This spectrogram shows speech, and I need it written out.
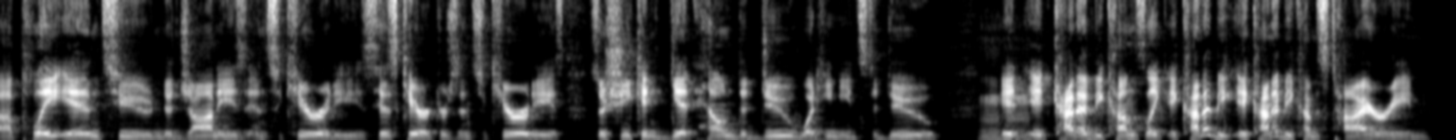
uh, play into Najani's insecurities, his character's insecurities, so she can get him to do what he needs to do. Mhm. it it kind of becomes like it kind of be it kind of becomes tiring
